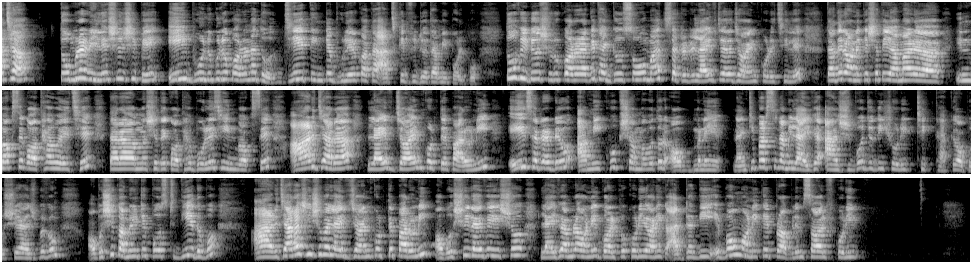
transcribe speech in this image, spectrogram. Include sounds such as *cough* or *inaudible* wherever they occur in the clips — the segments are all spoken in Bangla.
আচ্ছা তোমরা রিলেশনশিপে এই ভুলগুলো করো না তো? যে তিনটে ভুলের কথা আজকের ভিডিওতে আমি বলব। তো ভিডিও শুরু করার আগে thank you so much Saturday live যারা জয়েন করেছিলে, তাদের অনেকের সাথেই আমার ইনবক্সে কথা হয়েছে। তারা আমার সাথে কথা বলেছে ইনবক্সে আর যারা লাইভ জয়েন করতে পারোনি, এই স্যাটারডেও আমি খুব সম্ভবত মানে নাইনটি পার্সেন্ট আমি লাইভে আসব। যদি শরীর ঠিক থাকে, অবশ্যই আসব এবং অবশ্যই কমিউনিটি পোস্ট দিয়ে দেবো। আর যারা সেই সময় লাইভ জয়েন করতে পারোনি, অবশ্যই লাইভে এসো। লাইভে আমরা অনেক গল্প করি, অনেক আড্ডা দিই এবং অনেকের প্রবলেম সলভ করি।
